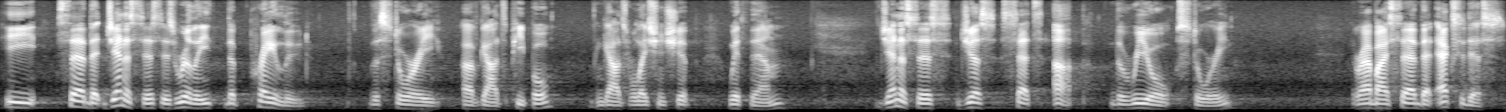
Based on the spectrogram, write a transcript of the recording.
He said that Genesis is really the prelude, the story of God's people and God's relationship with them. Genesis just sets up the real story. The rabbi said that Exodus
